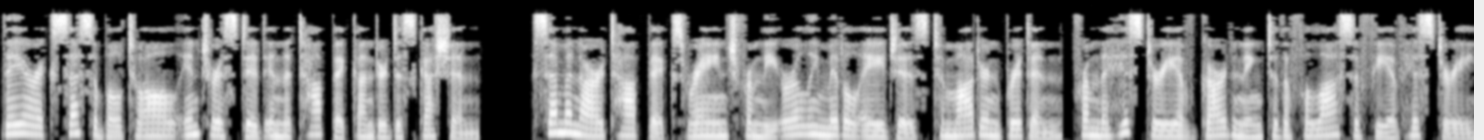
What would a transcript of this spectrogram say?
They are accessible to all interested in the topic under discussion. Seminar topics range from the early Middle Ages to modern Britain, from the history of gardening to the philosophy of history.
